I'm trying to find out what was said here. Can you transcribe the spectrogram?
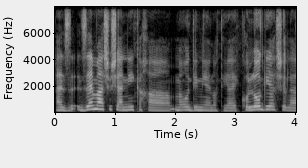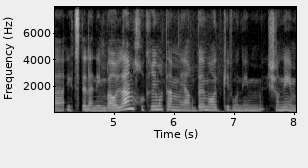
אז זה משהו שאני ככה מאוד עניין אותי, האקולוגיה של האצטלנים. בעולם חוקרים אותם מהרבה מאוד כיוונים שונים.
